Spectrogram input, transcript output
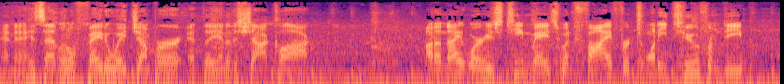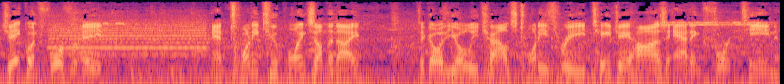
and hits that little fadeaway jumper at the end of the shot clock. On a night where his teammates went 5 for 22 from deep, Jake went 4 for 8 and 22 points on the night to go with Yoeli Childs 23, TJ Haws adding 14.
